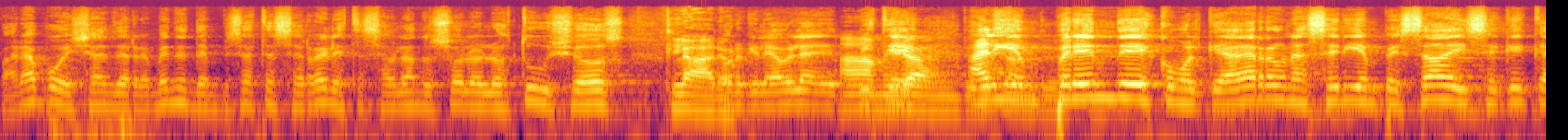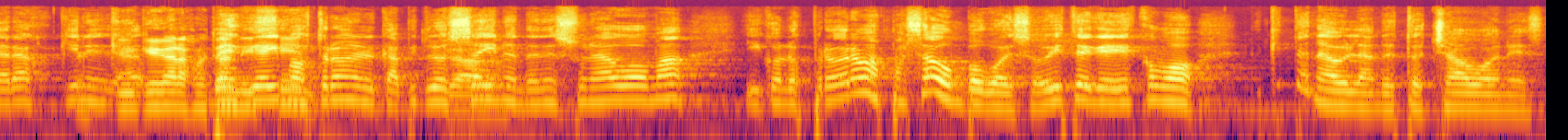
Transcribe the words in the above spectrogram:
pará porque ya de repente te empezaste a cerrar y le estás hablando solo a los tuyos. Claro. Porque le habla, Ah, viste, mirá, alguien eso. prende, es como el que agarra una serie empezada y dice, ¿qué carajo? ¿Quién es? ¿Qué- qué carajo Ves están Game of Thrones en el capítulo Claro. 6, no entendés una goma. Y con los programas pasaba un poco eso, ¿viste? Que es como, ¿qué están hablando estos chabones?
